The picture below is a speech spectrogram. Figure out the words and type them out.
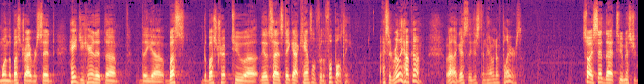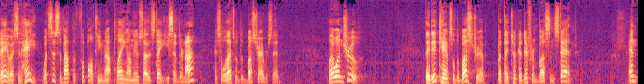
one of the bus drivers said, "Hey, did you hear that the the uh, bus the bus trip to uh, the other side of the state got canceled for the football team?" I said, "Really? How come?" Well, I guess they just didn't have enough players. So I said that to Mr. Dave. I said, "Hey, what's this about the football team not playing on the other side of the state?" He said, "They're not." I said, "Well, that's what the bus driver said." Well, that wasn't true. They did cancel the bus trip, but they took a different bus instead. And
